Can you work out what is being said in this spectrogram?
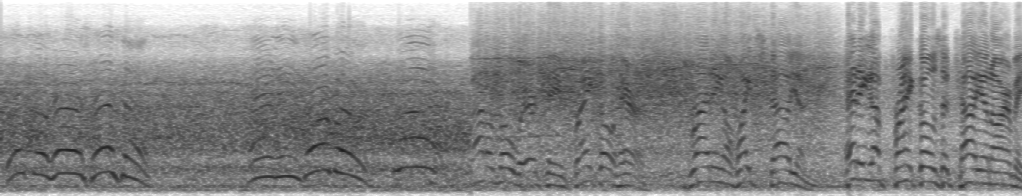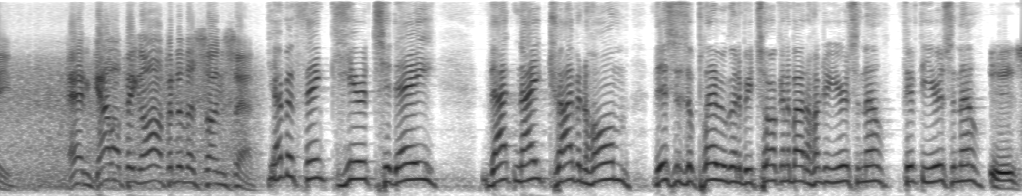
Franco Harris has it. And he's over. Out of nowhere came Franco Harris, riding a white stallion, heading up Franco's Italian army, and galloping off into the sunset. You ever think here today, that night, driving home, this is a play we're going to be talking about 100 years from now, 50 years from now? It's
